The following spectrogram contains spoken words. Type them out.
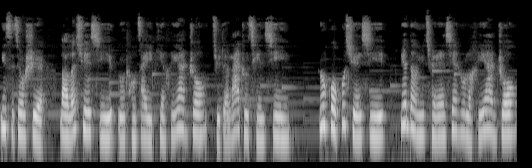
意思就是老了学习，如同在一片黑暗中举着蜡烛前行。如果不学习，便等于全然陷入了黑暗中。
